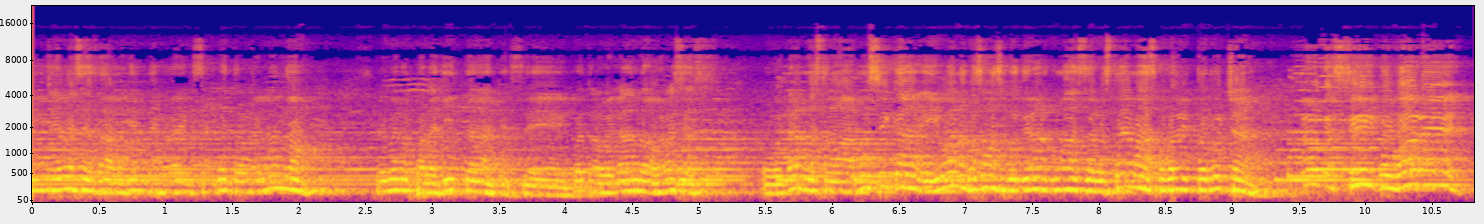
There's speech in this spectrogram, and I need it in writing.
Muchas gracias a la gente por ahí que se encuentra bailando. Primero parejita que se encuentra bailando, gracias por bailar nuestra música. Y bueno, pasamos a continuar con más de los temas, compadrito Rocha. Claro que sí, compadre.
